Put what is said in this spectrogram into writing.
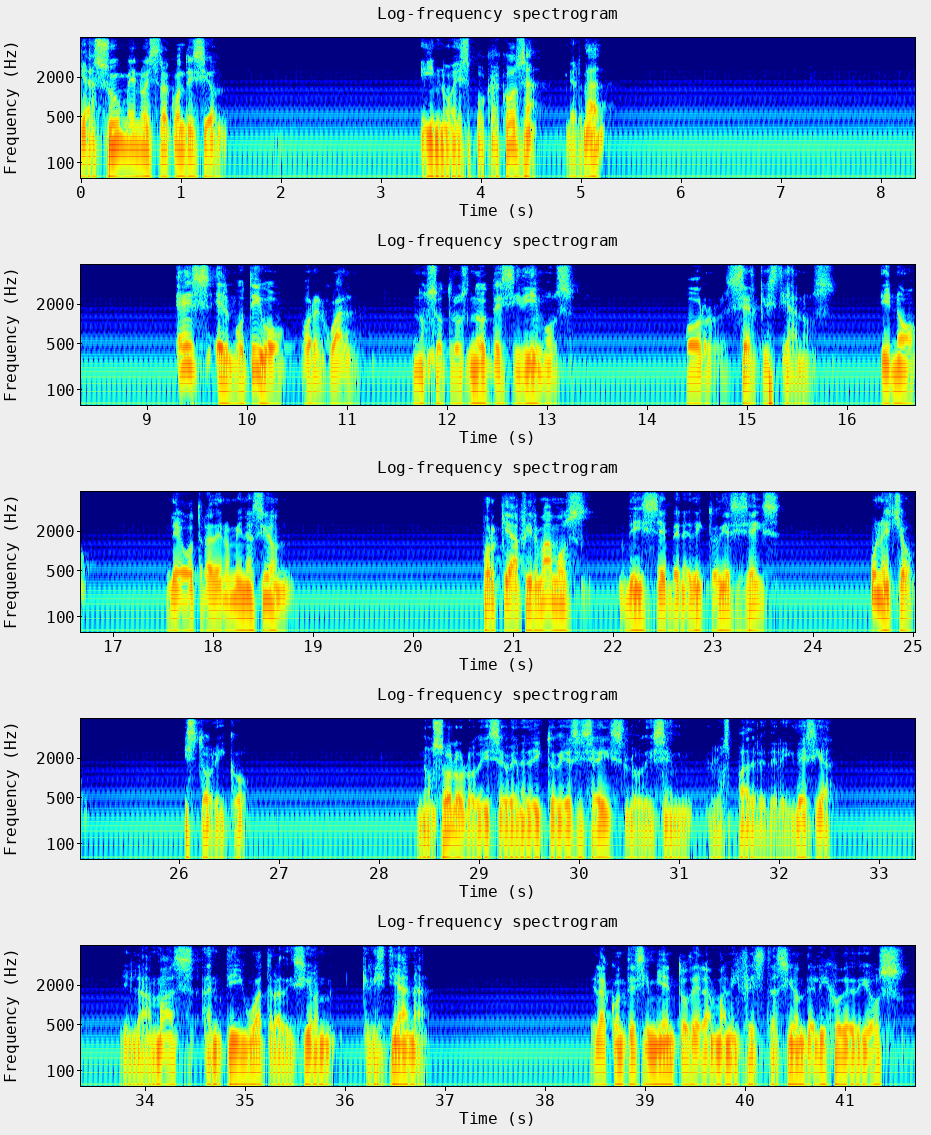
que asume nuestra condición. Y no es poca cosa, ¿verdad? Es el motivo por el cual nosotros nos decidimos por ser cristianos y no de otra denominación. Porque afirmamos, dice Benedicto XVI, un hecho histórico no solo lo dice Benedicto XVI, lo dicen los padres de la Iglesia y la más antigua tradición cristiana. El acontecimiento de la manifestación del Hijo de Dios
